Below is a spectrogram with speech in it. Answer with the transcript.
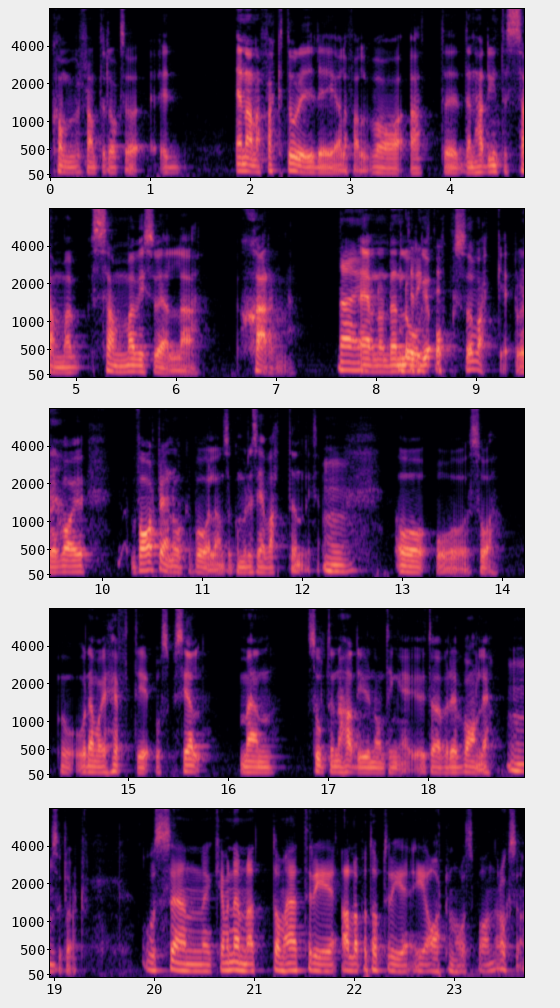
kommer vi fram till också. eh, En annan faktor i det i alla fall var att eh, den hade inte samma, samma visuella charm. Nej, Även om den låg ju riktigt. också vackert. Och det var ju, vart du än åker på Åland så kommer du se vatten. Liksom. Mm. Och, och så. Och, och den var ju häftig och speciell. Men Soltuna hade ju någonting utöver det vanliga Mm. såklart. Och sen kan vi nämna att de här tre, alla på topp tre, är 18-hålsbanor också.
